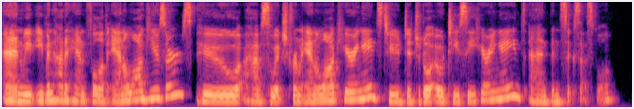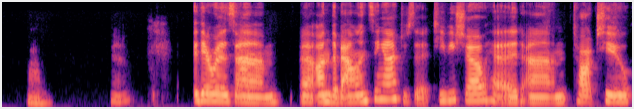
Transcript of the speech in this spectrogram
And we've even had a handful of analog users who have switched from analog hearing aids to digital OTC hearing aids and been successful. Hmm. Yeah. There was um uh, on the Balancing Act, which is a TV show, had um, talked to,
